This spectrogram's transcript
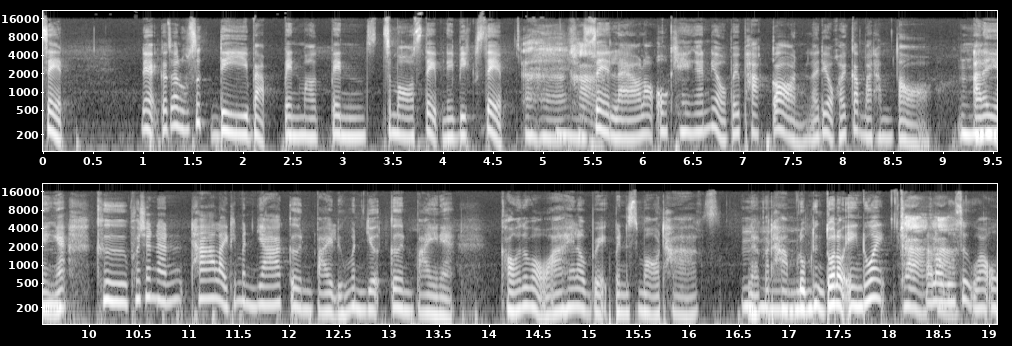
เสร็จเนี่ยก็จะรู้สึกดีแบบเป็นมาเป็น small step ใน big step อ่าฮะค่ะเสร็จแล้วเราโอเค งั้นเดี๋ยวไปพักก่อนแล้วเดี๋ยวค่อยกลับมาทำต่ออมอะไรอย่างเงี้ย คือเพราะฉะนั้นถ้าอะไรที่มันยากเกินไปหรือมันเยอะเกินไปเนี่ย เขาจะบอกว่าให้เรา break เป็น small tasks อืมแล้วก็ทำรวมถึงตัวเราเองด้วยค่ะถ้าเราค่ะรู้สึกว่าโอ้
